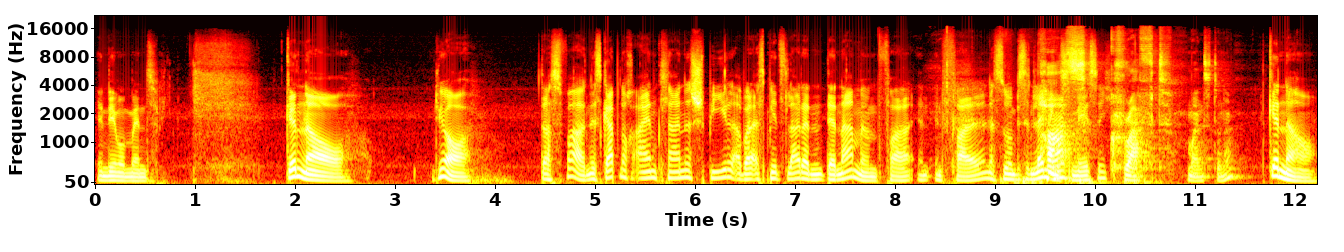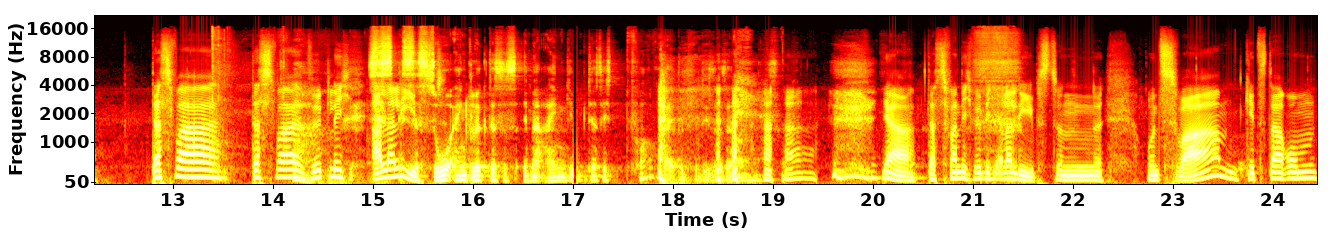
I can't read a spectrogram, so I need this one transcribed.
in dem Moment. Genau. Ja, das war. Und es gab noch ein kleines Spiel, aber da ist mir jetzt leider der Name entfallen. Das ist so ein bisschen Lemmings-mäßig. Craft, meinst du, ne? Genau. Das war, das war Ach, wirklich allerliebst. Es ist so ein Glück, dass es immer einen gibt, der sich vorbereitet für diese Sendung. ja, das fand ich wirklich allerliebst. Und, und zwar geht es darum,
